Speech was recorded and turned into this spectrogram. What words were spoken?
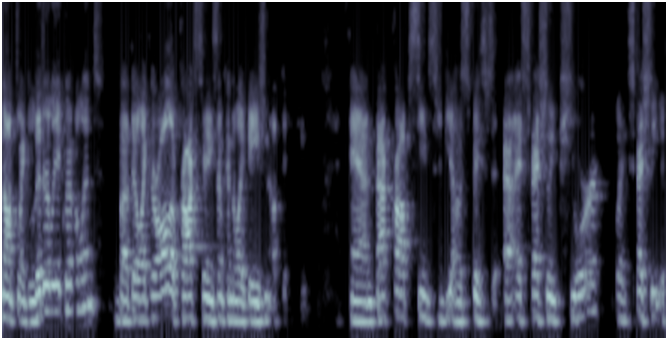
not like literally equivalent, but they're like they're all approximating some kind of like Bayesian update and backprop seems to be a especially pure like especially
